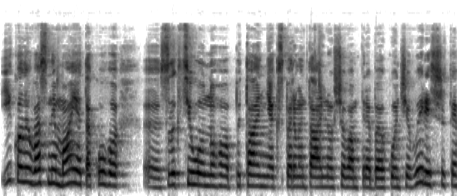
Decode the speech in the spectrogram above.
І коли у вас немає такого е, селекціонного питання експериментального, що вам треба конче вирішити,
